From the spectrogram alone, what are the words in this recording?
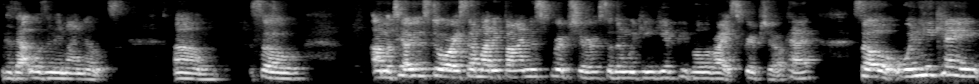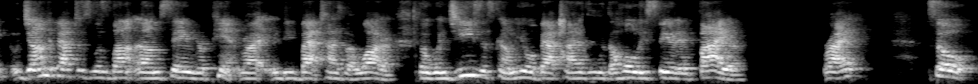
because that wasn't in my notes. Um, so I'm gonna tell you a story. Somebody find the scripture so then we can give people the right scripture, okay? So when he came, John the Baptist was um, saying, repent, right? And be baptized by water. But when Jesus come, he will baptize you with the Holy Spirit and fire, right? So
